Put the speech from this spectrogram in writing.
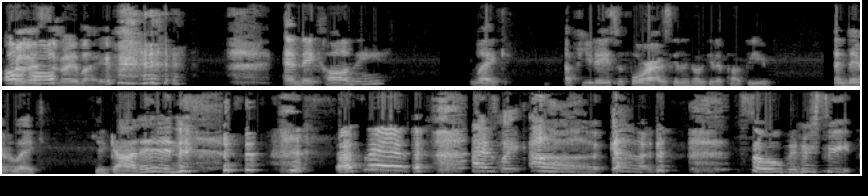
for the rest of my life. and they called me like a few days before I was to go get a puppy. And they were like, you got in. That's it. I was like, oh, God. So bittersweet.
